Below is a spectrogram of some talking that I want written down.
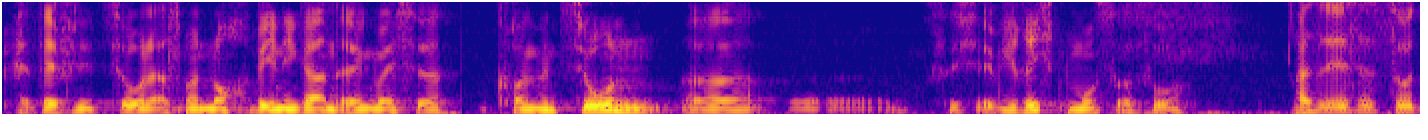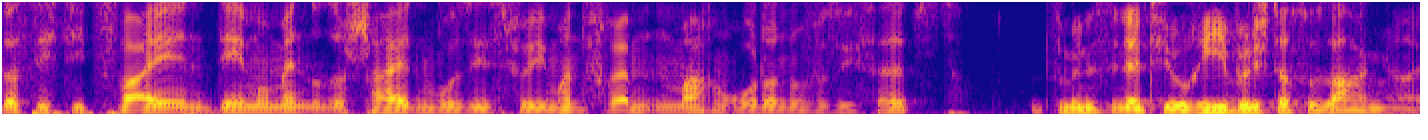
per Definition erstmal noch weniger an irgendwelche Konventionen äh, sich irgendwie richten muss oder so. Also ist es so, dass sich die zwei in dem Moment unterscheiden, wo sie es für jemanden Fremden machen oder nur für sich selbst? Zumindest in der Theorie würde ich das so sagen, ja.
